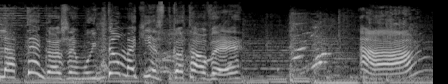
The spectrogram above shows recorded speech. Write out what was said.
Dlatego, że mój domek jest gotowy. A?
